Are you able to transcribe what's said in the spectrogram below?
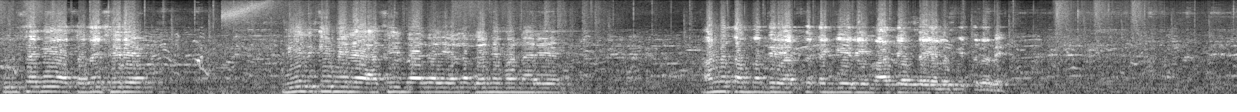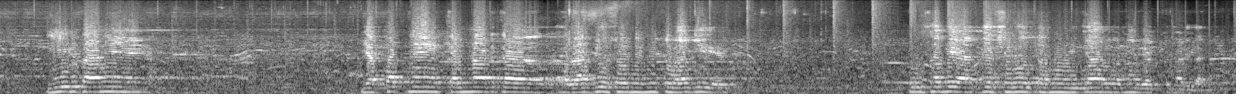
ಪುರಸಭೆಯ ಸದಸ್ಯರೇ, ವೇದಿಕೆ ಮೇಲೆ ಆಸೀನರಾದ ಎಲ್ಲ ಗಣ್ಯಮಾನ್ಯರೇ ಅಣ್ಣ ತಮ್ಮಂದಿರೇ, ಅಕ್ಕ ತಂಗಿಯರೇ ಮಾಧ್ಯಮದ ಎಲ್ಲ ಮಿತ್ರರೇ. ಈಗ ತಾನೇ ಎಪ್ಪತ್ತನೇ ಕರ್ನಾಟಕ ರಾಜ್ಯೋತ್ಸವ ನಿಮಿತ್ತವಾಗಿ ಪುರಸಭೆಯ ಅಧ್ಯಕ್ಷರು ತಮ್ಮ ವಿಚಾರವನ್ನು ವ್ಯಕ್ತ ಮಾಡಿದ್ದಾರೆ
